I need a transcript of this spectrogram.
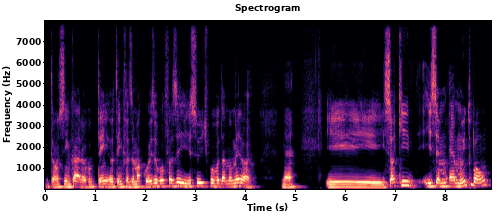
Então, assim, cara, eu tenho, eu tenho que fazer uma coisa, eu vou fazer isso e, tipo, vou dar meu melhor, né? E só que isso é, é muito bom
